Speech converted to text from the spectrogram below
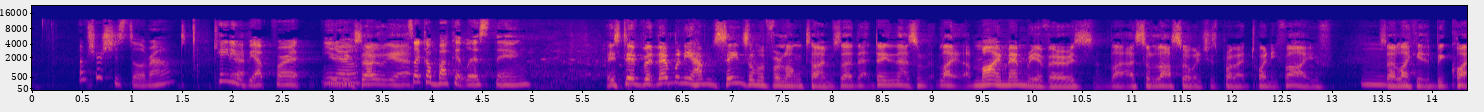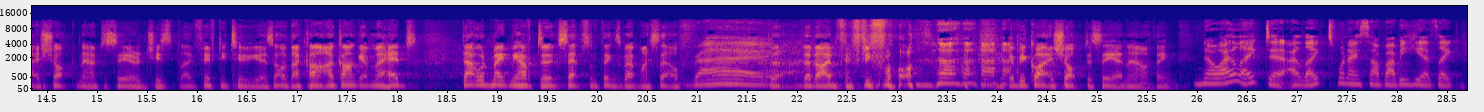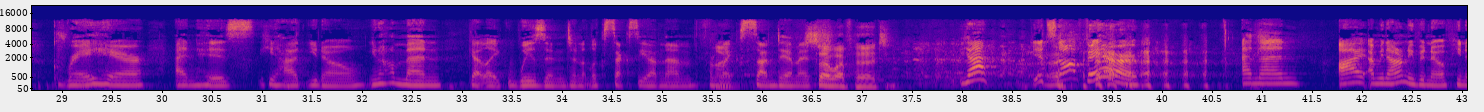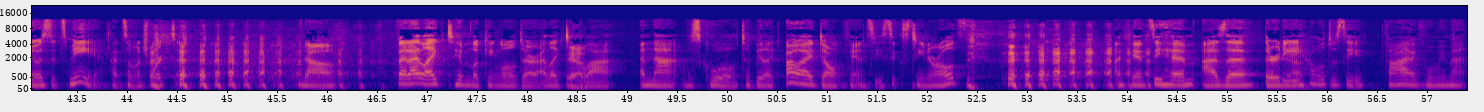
I'm sure she's still around. Katie Yeah. would be up for it. You, You know, think so? Yeah. It's like a bucket list thing. It's different, but then when you haven't seen someone for a long time, so that, don't think that's like my memory of her is like I saw last saw her when she was probably about twenty five. Hmm. So like it'd be quite a shock now to see her, and she's like fifty two years old. I can't I can't get my head. That would make me have to accept some things about myself Right. that, that I'm fifty four. it'd be quite a shock to see her now. I think. No, I liked it. I liked when I saw Bobby. He has like gray hair and his he had you know you know how men get like wizened and it looks sexy on them from like sun damage. So I've heard. yeah, it's not fair. and then I, I mean, I don't even know if he knows it's me. I've had so much work done. no, but I liked him looking older. I liked it Yeah. a lot. And that was cool to be like, oh, I don't fancy 16 year olds. I fancy him as a 30. Yeah. How old was he? Five when we met.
